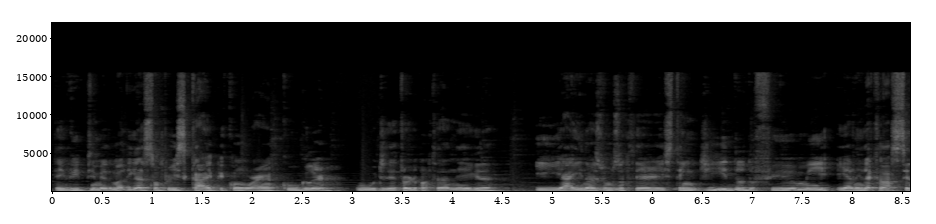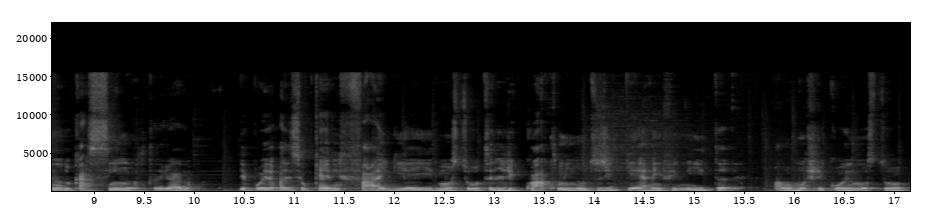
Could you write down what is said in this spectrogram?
Teve primeiro uma ligação por Skype com o Ryan Coogler, o diretor do Pantera Negra, e aí nós vimos um trailer estendido do filme, e além daquela cena do cassino, tá ligado? Depois apareceu Kevin Feige, e aí ele mostrou o trailer de 4 minutos de Guerra Infinita, falou um monte de coisa, mostrou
